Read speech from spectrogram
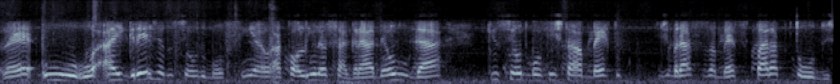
né? O, a igreja do Senhor do Bonfim, a, a colina sagrada, é um lugar que o Senhor do Bonfim está aberto, de braços abertos para todos,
